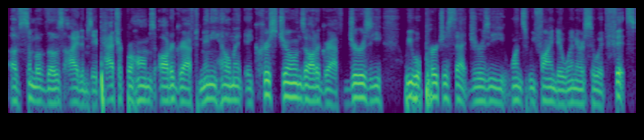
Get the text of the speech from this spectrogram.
of some of those items a Patrick Mahomes autographed mini helmet, a Chris Jones autographed jersey. We will purchase that jersey once we find a winner so it fits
